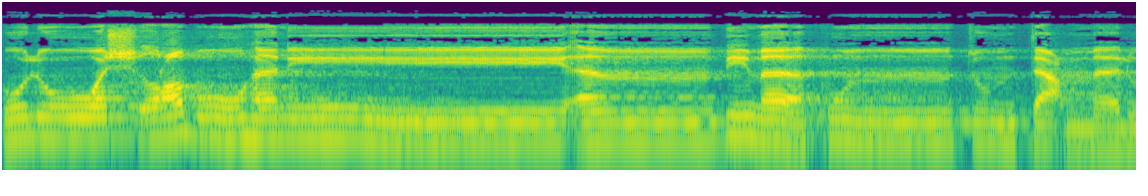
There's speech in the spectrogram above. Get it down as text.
كلوا واشربوا هنيئا بما كنتم تعملون.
